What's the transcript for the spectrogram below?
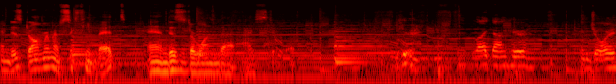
And this dorm room has 16 beds, and this is the one that I stayed at here. Lie down here. Enjoy.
